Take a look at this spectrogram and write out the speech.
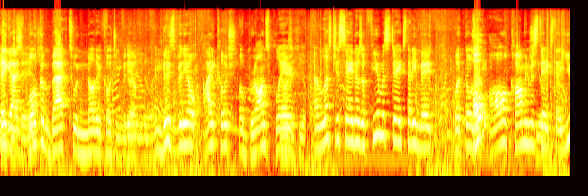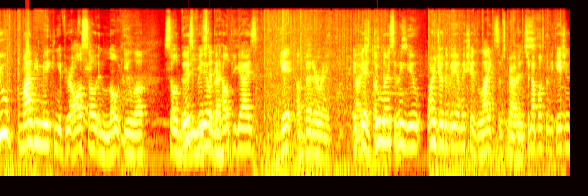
Hey guys, welcome back to another coaching video. In this video, I coached a bronze player, and let's just say there's a few mistakes that he made, but those oh. are all common mistakes that you might be making if you're also in low elo. So this video can help you guys get a better rank. If you guys do learn something new or enjoy the video, make sure to like, subscribe, and turn on post notifications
